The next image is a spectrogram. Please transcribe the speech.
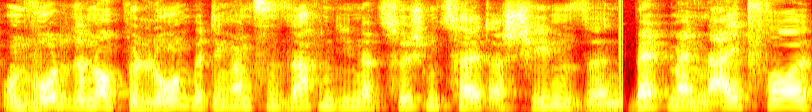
und wurde dann auch belohnt mit den ganzen Sachen, die in der Zwischenzeit erschienen sind. Batman Nightfall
